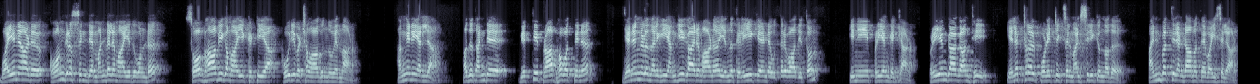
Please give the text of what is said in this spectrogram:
വയനാട് കോൺഗ്രസിന്റെ മണ്ഡലമായതുകൊണ്ട് സ്വാഭാവികമായി കിട്ടിയ ഭൂരിപക്ഷമാകുന്നുവെന്നാണ്. അങ്ങനെയല്ല അത് തന്റെ വ്യക്തിപ്രാഭവത്തിന് ജനങ്ങൾ നൽകിയ അംഗീകാരമാണ് എന്ന് തെളിയിക്കേണ്ട ഉത്തരവാദിത്വം ഇനി പ്രിയങ്കയ്ക്കാണ്. പ്രിയങ്ക ഗാന്ധി ഇലക്ട്രൽ പൊളിറ്റിക്സിൽ മത്സരിക്കുന്നത് അൻപത്തിരണ്ടാമത്തെ വയസ്സിലാണ്.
